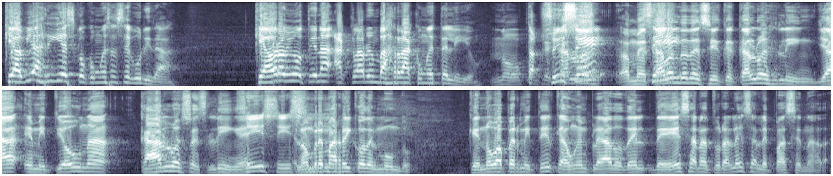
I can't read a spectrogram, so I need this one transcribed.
que había riesgo con esa seguridad? Que ahora mismo tiene a Claro en barra con este lío. No, sí, sí, ah, me acaban de decir que Carlos Slim ya emitió una... Carlos Slim, ¿eh? el hombre más rico del mundo, que no va a permitir que a un empleado de, de esa naturaleza le pase nada.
